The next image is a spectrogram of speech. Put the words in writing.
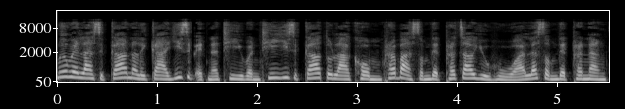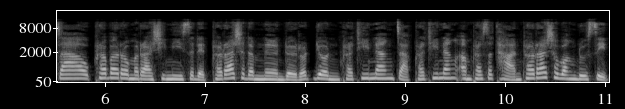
เมื่อเวลา 19นาฬิกา21 นาทีวันที่ 29 ตุลาคม พระบาทสมเด็จพระเจ้าอยู่หัว และสมเด็จพระนางเจ้า พระบรมราชินีเสด็จพระราชดำเนินโดยรถยนต์พระที่นั่งจากพระที่นั่งอัมพรสถานพระราชวังดุสิต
